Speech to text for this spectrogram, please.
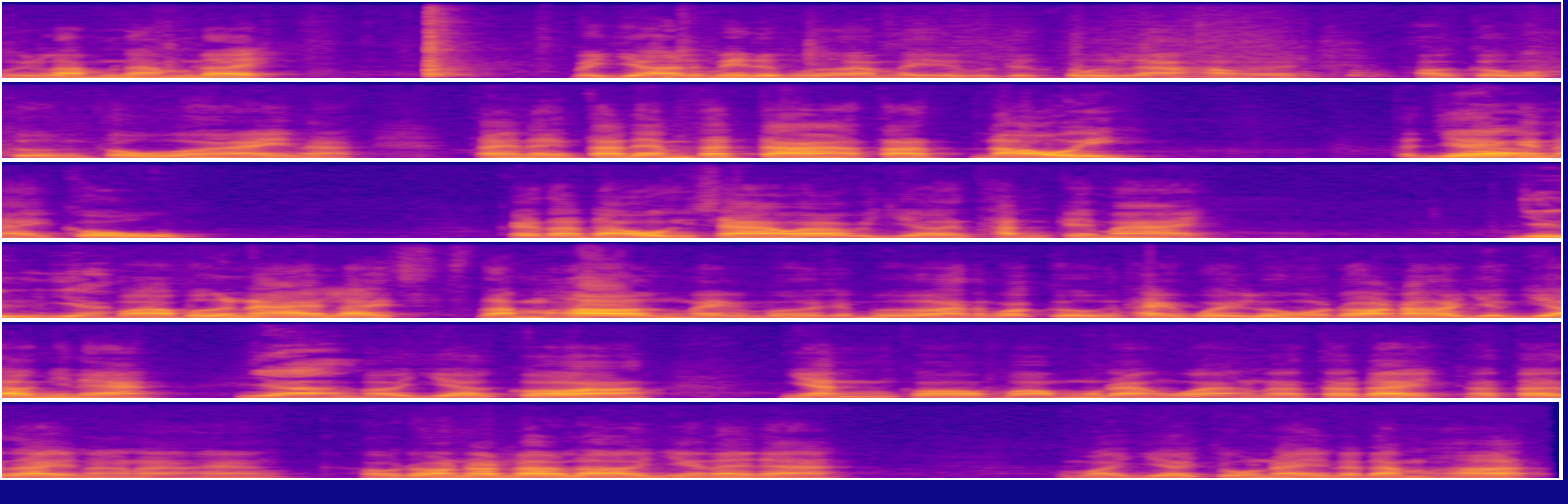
15 năm đây. Bây giờ là mới được mười- mới được 15 hồi hồi có quốc cường tu ấy nè. Tay này ta đem ta ta, ta đổi. Ta chơi Dạ. cái này cũ cái ta đổi sao á bây giờ thành cây mai. Dữ dạ và bữa nay lại đậm hơn mấy bữa bữa quốc cường thay quay luôn hồi đó nó hơi giận giận vậy nè. Dạ. Bây giờ có nhánh có bông đàng hoàng nó tới đây nó tới đây nè nè ha. Hồi đó nó lơ lợ như này nè. Bây giờ chỗ này nó đậm hết.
